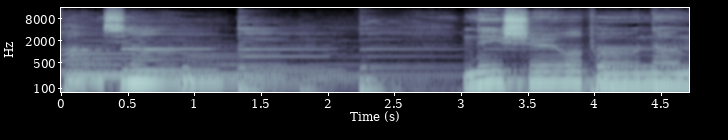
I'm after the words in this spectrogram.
方向，你是我不能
